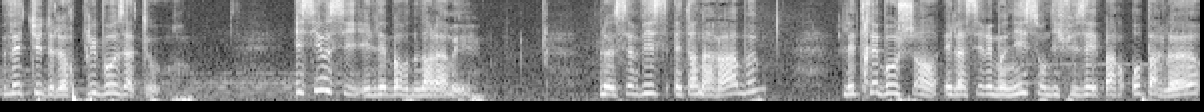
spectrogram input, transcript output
vêtus de leurs plus beaux atours. Ici aussi, ils débordent dans la rue. Le service est en arabe. Les très beaux chants et la cérémonie sont diffusés par haut-parleurs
